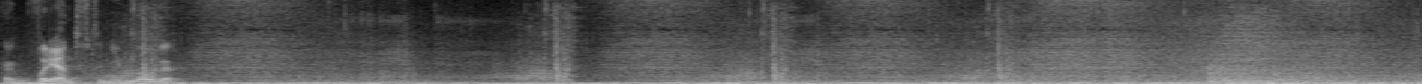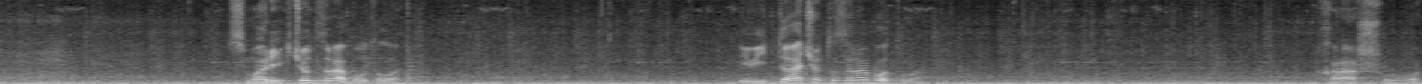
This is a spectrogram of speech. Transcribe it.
Как вариантов-то немного. Смотри, что-то заработало. И ведь да, что-то заработало. Хорошо.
